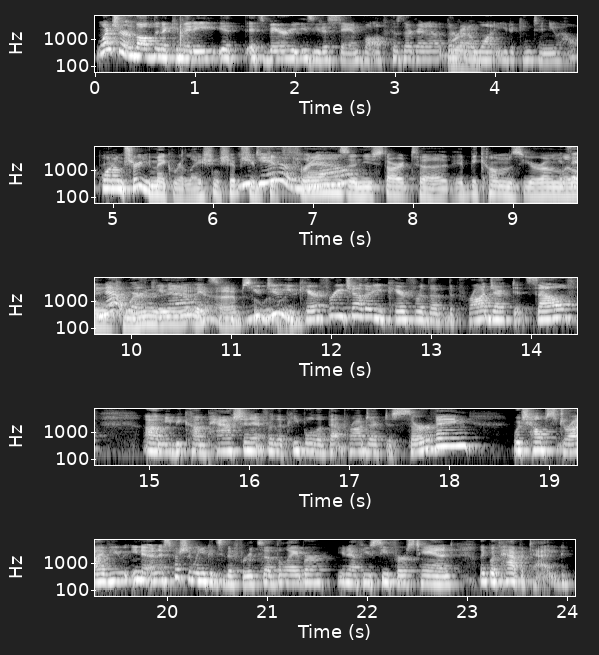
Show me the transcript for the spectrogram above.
once you're involved in a committee, it, it's very easy to stay involved because they're gonna they're right. gonna want you to continue helping. Well, I'm sure you make relationships, you, you do, get friends, you know? and you start to it becomes your own it's little a network. Community. You know, it's yeah, you do you care for each other, you care for the the project itself. Um, you become passionate for the people that that project is serving which helps drive you, you know, and especially when you can see the fruits of the labor. You know, if you see firsthand, like with Habitat, you could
